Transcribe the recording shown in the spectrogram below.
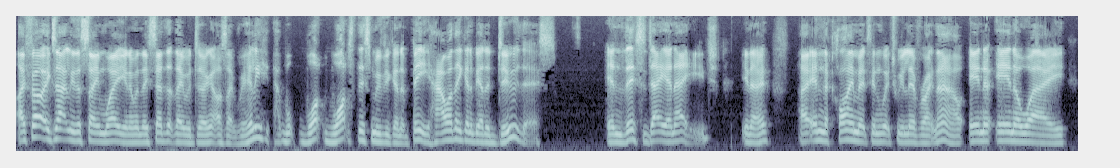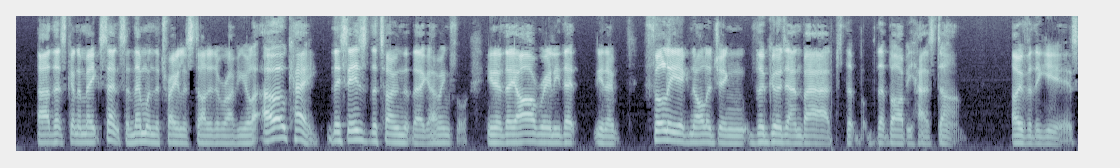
I felt exactly the same way, you know, when they said that they were doing it. I was like, really? What? What's this movie going to be? How are they going to be able to do this in this day and age? You know, uh, in the climate in which we live right now in in a way uh, that's going to make sense. And then when the trailers started arriving, you're like, oh, okay, this is the tone that they're going for. You know, they are really that, you know, fully acknowledging the good and bad that that Barbie has done over the years,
